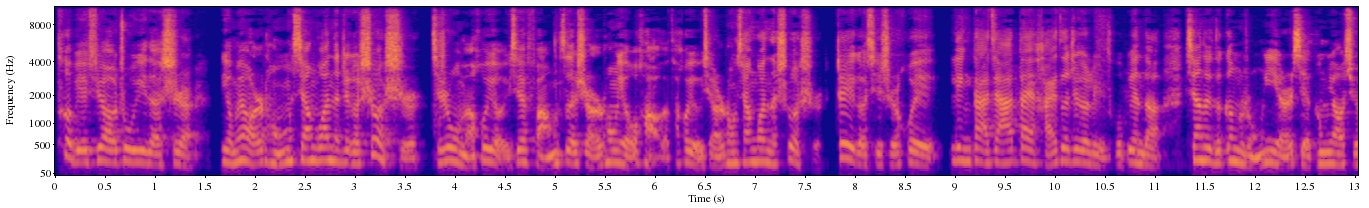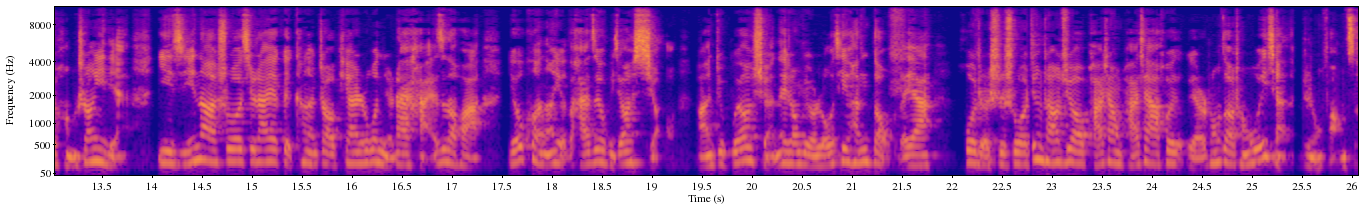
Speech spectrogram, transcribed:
特别需要注意的是。有没有儿童相关的这个设施？其实我们会有一些房子是儿童友好的，它会有一些儿童相关的设施，这个其实会令大家带孩子这个旅途变得相对的更容易，而且更要去横生一点。以及呢，说其实大家也可以看看照片，如果你是带孩子的话，有可能有的孩子又比较小啊，就不要选那种比如楼梯很陡的呀。或者是说，经常需要爬上爬下，会给儿童造成危险的这种房子。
